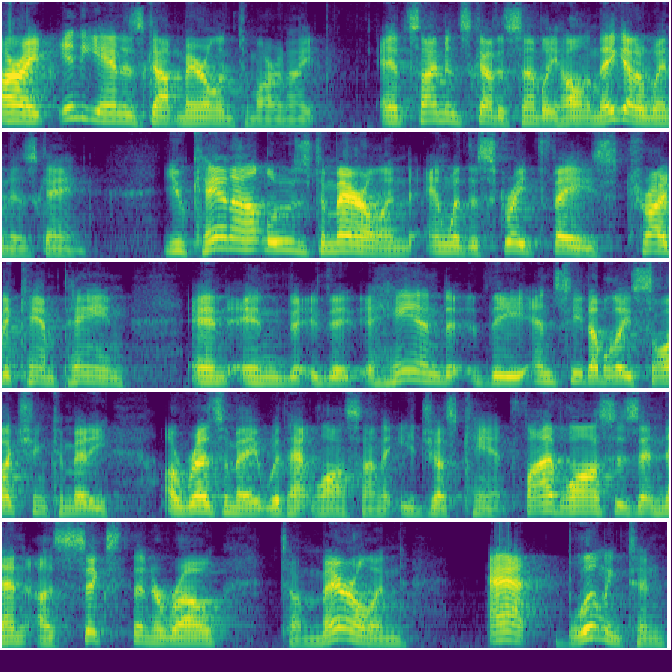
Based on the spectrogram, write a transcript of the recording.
All right, Indiana's got Maryland tomorrow night at Simon Skjodt Assembly Hall, and they got to win this game. You cannot lose to Maryland and with a straight face try to campaign and and hand the NCAA selection committee a resume with that loss on it. You just can't. Five losses and then a sixth in a row to Maryland at Bloomington.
